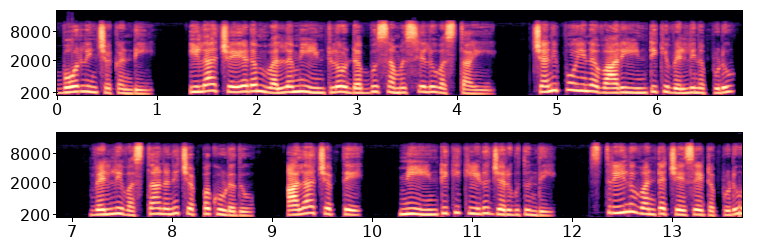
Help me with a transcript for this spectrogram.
బోర్లించకండి. ఇలా చేయడం వల్ల మీ ఇంట్లో డబ్బు సమస్యలు వస్తాయి. చనిపోయిన వారి ఇంటికి వెళ్ళినప్పుడు వెళ్ళి వస్తానని చెప్పకూడదు. అలా చెప్తే మీ ఇంటికి కీడు జరుగుతుంది. స్త్రీలు వంట చేసేటప్పుడు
